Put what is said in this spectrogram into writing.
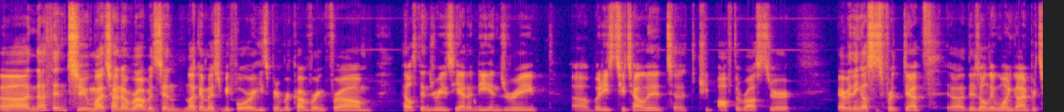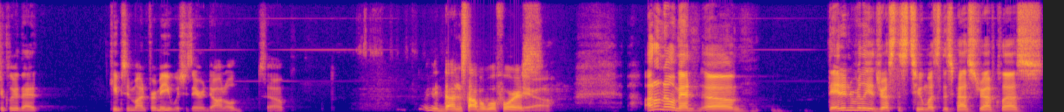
Uh, nothing too much. I know Robinson, like I mentioned before, he's been recovering from health injuries. He had a knee injury, uh, but he's too talented to keep off the roster. Everything else is for depth. Uh, there's only one guy in particular that keeps in mind for me, which is Aaron Donald. So The unstoppable force. yeah. I don't know, man. Um, they didn't really address this too much this past draft class.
